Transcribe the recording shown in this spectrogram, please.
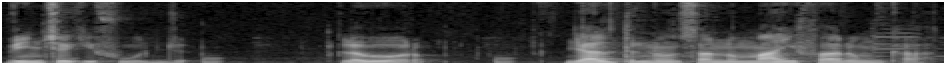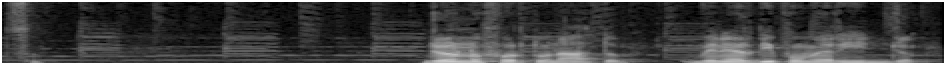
Vince chi fugge. Lavoro. Gli altri non sanno mai fare un cazzo. Giorno fortunato. Venerdì pomeriggio.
